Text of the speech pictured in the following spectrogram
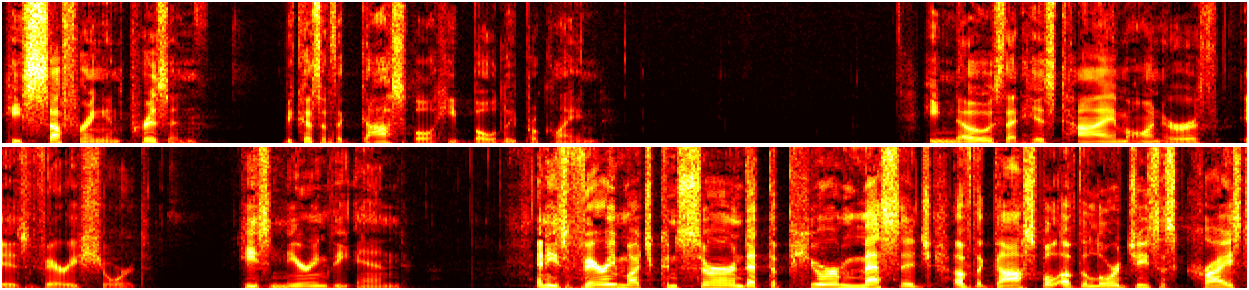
He's suffering in prison because of the gospel he boldly proclaimed. He knows that his time on earth is very short. He's nearing the end. And he's very much concerned that the pure message of the gospel of the Lord Jesus Christ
